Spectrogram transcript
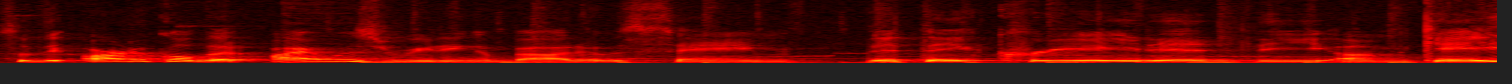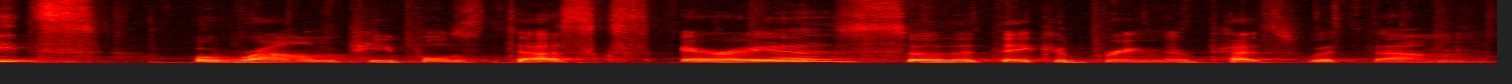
So the article that I was reading about it was saying that they created the um, gates around people's desks areas so that they could bring their pets with them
